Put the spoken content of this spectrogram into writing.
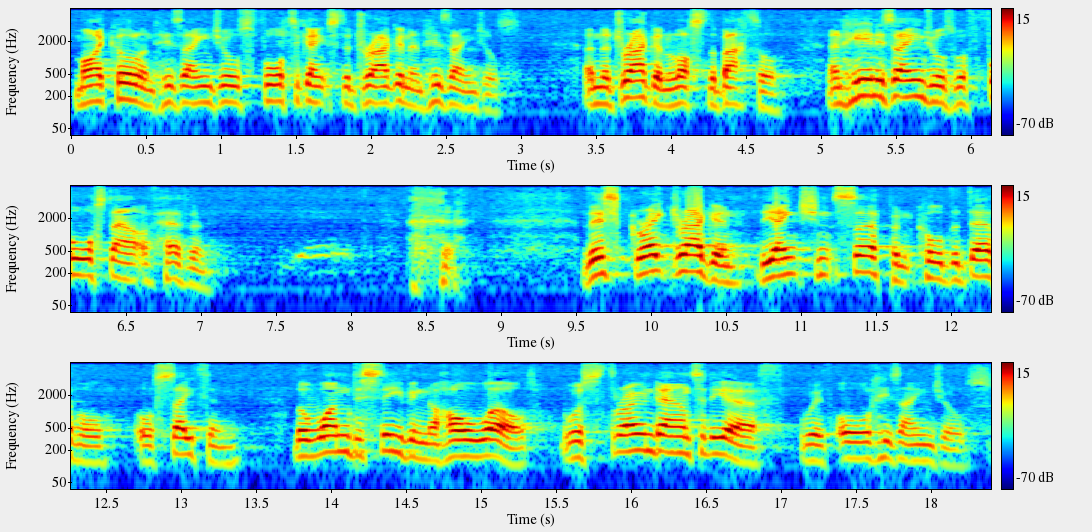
Michael and his angels fought against the dragon and his angels and the dragon lost the battle, and he and his angels were forced out of heaven. this great dragon, the ancient serpent called the devil or Satan, the one deceiving the whole world, was thrown down to the earth with all his angels.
